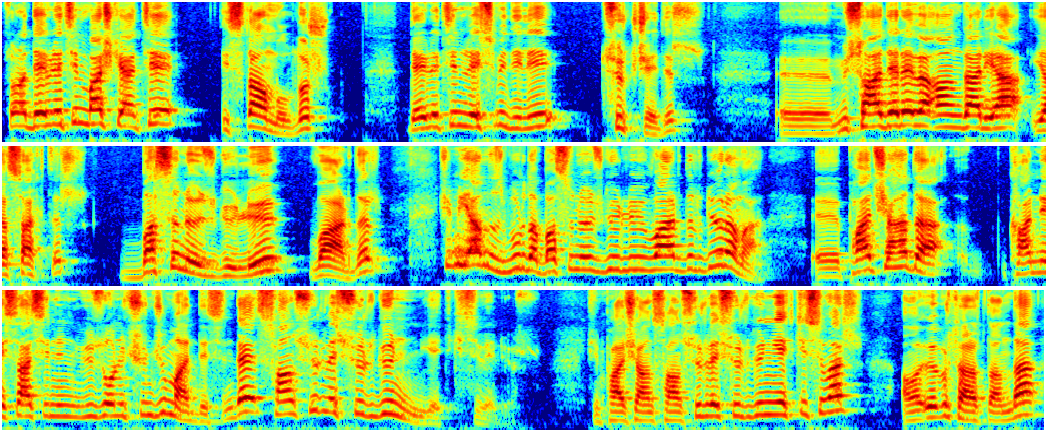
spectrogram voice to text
Sonra devletin başkenti İstanbul'dur. Devletin resmi dili Türkçedir. E, müsaadere ve angarya yasaktır. Basın özgürlüğü vardır. Şimdi yalnız burada basın özgürlüğü vardır diyor ama e, padişaha da Kanun Esasi'nin 113. maddesinde sansür ve sürgün yetkisi veriyor. Şimdi padişahın sansür ve sürgün yetkisi var ama öbür taraftan da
